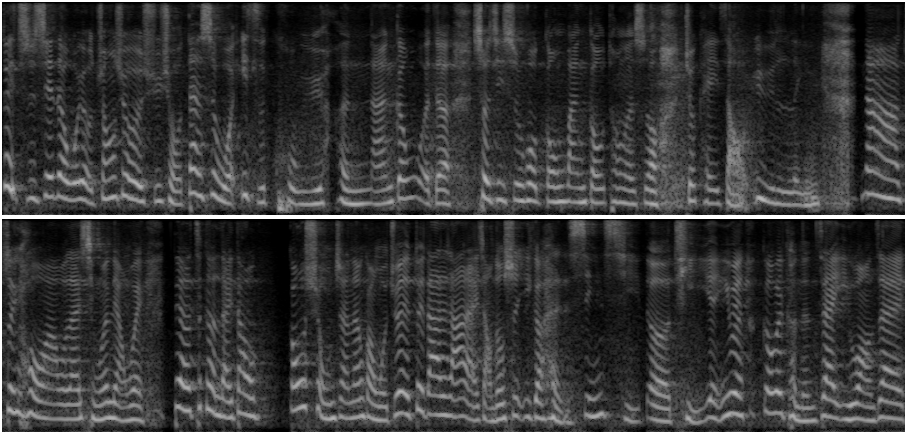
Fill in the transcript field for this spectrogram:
最直接的我有装修的需求，但是我一直苦于很难跟我的设计师或公关沟通的时候。就可以找玉林。那最后啊，我来请问两位，对啊，这个来到高雄展览馆，我觉得对大家来讲都是一个很新奇的体验，因为各位可能在以往在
